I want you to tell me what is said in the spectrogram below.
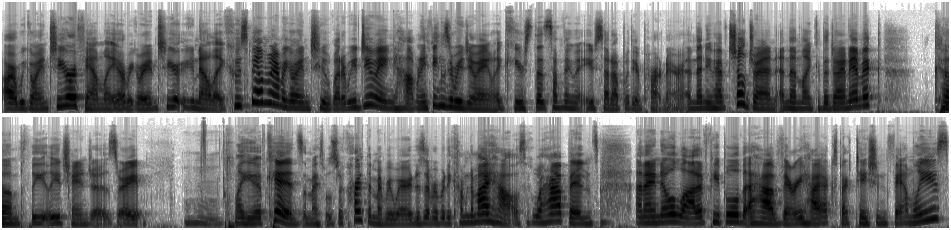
are we going to your family? Are we going to your you know like whose family are we going to? What are we doing? How many things are we doing? Like you're that's something that you set up with your partner. And then you have children. And then like the dynamic completely changes right Mhm. like you have kids am i supposed to cart them everywhere? Does everybody come to my house? What happens? And i know a lot of people that have very high expectation families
